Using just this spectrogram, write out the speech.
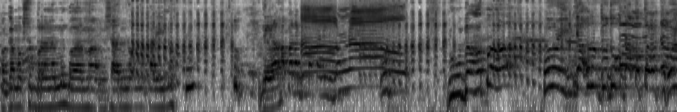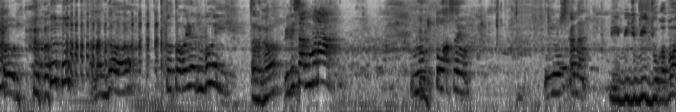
pagka magsobra naman, baka ma- masyado na ako matalino. Di Kaya ka ba? pa nagmatalino. Duda ka pa ah. Hoy, hindi ako nagdududa. Totoo po yun. Talaga ah. Totoo yun, boy. Talaga? Bilisan mo na. Natutuwa sa'yo. Iwas ka na. Bibidyo-bidyo ka pa.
